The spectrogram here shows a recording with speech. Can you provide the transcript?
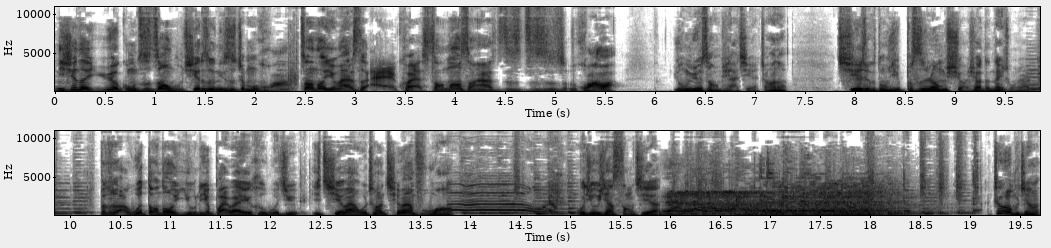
你现在月工资挣五千的时候，你是怎么花？挣到一万的时候，哎，快省能省下，只只是花吧，永远挣不下去，真的。”钱这个东西不是人们想象的那种样的，不是啊！我等到有了一百万以后，我就一千万，我成千万富翁，我就想省钱。这样不行，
